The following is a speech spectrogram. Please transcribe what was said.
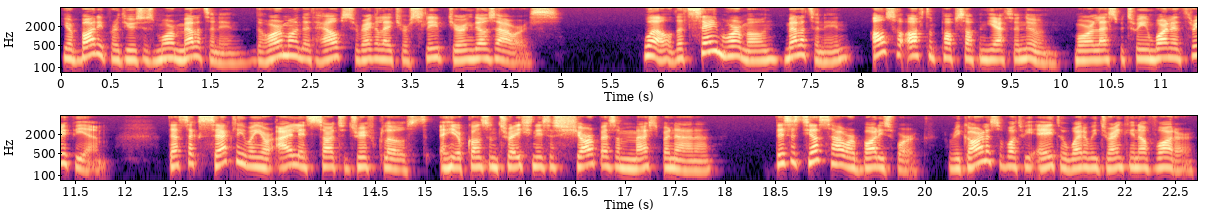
Your body produces more melatonin, the hormone that helps to regulate your sleep during those hours. Well, that same hormone, melatonin, also often pops up in the afternoon, more or less between 1 and 3 pm. That's exactly when your eyelids start to drift closed and your concentration is as sharp as a mashed banana. This is just how our bodies work, regardless of what we ate or whether we drank enough water,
